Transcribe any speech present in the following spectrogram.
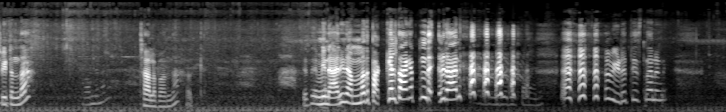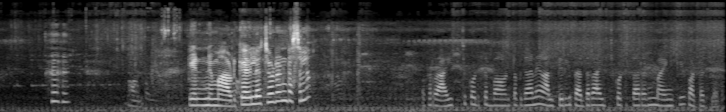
స్వీట్ ఉందా? చాలా బాగుందా? ఓకే. మీ నాని నెమ్మది పక్కెళ్ళి తాగెత్తుంది మీ నాని. వీడియో తీస్తున్నానండి. ఎన్ని మామిడికాయలు చూడండి అసలు. ఒక రాయిచ్చి కొడితే బాగుంటుంది కానీ వాళ్ళు తిరిగి పెద్ద రాయిచ్చి కొడతారని కొట్టుతారని మా ఇంటికి కొట్టట్లేదు.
